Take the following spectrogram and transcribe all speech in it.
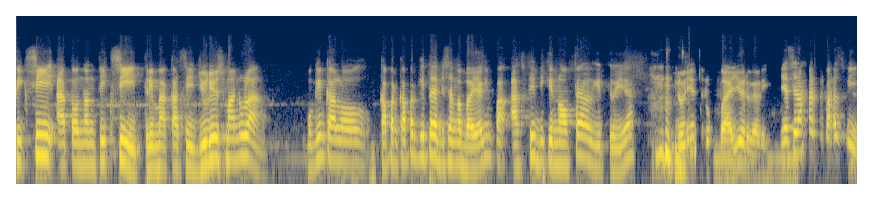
fiksi atau non fiksi? Terima kasih Julius Manulang. Mungkin kalau kapan-kapan kita bisa ngebayangin Pak Asfi bikin novel gitu ya. Judulnya Truk Bayur kali. Ya silakan Pak Asfi.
